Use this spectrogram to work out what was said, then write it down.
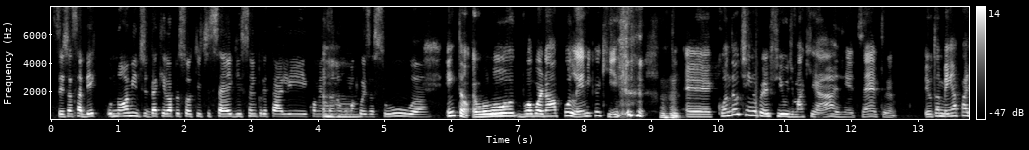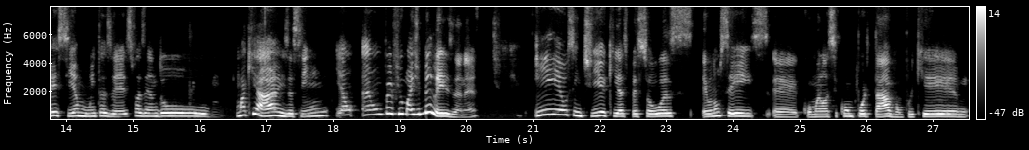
Você já saber o nome de, daquela pessoa que te segue sempre está ali comentando uhum. alguma coisa sua? Então, eu vou, vou abordar uma polêmica aqui. Uhum. É, quando eu tinha o perfil de maquiagem, etc., eu também aparecia muitas vezes fazendo maquiagens, assim, e é um, é um perfil mais de beleza, né? E eu sentia que as pessoas, eu não sei é, como elas se comportavam, porque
